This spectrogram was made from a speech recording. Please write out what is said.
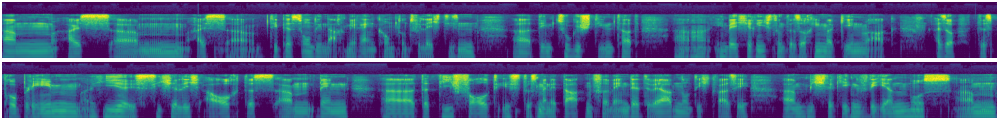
ähm, als, ähm, als äh, die Person, die nach mir reinkommt und vielleicht diesem, äh, dem zugestimmt hat, äh, in welche Richtung das auch immer gehen mag. Also das Problem hier ist sicherlich auch, dass ähm, wenn äh, der Default ist, dass meine Daten verwendet werden und ich quasi ähm, mich dagegen wehren muss, ähm,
